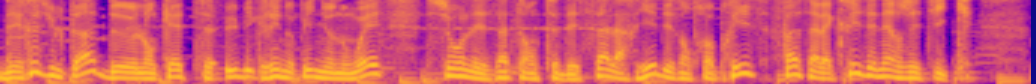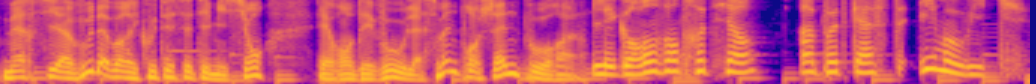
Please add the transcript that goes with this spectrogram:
des résultats de l'enquête UbiGreen Opinion Way sur les attentes des salariés des entreprises face à la crise énergétique. Merci à vous d'avoir écouté cette émission et rendez-vous la semaine prochaine pour Les grands entretiens, un podcast Imo Week.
